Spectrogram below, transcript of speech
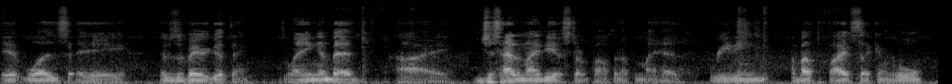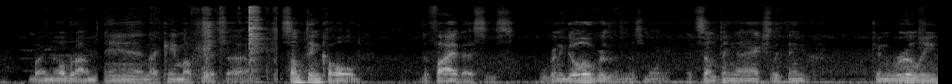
it was a it was a very good thing. Laying in bed, I just had an idea start popping up in my head. Reading about the five second rule by Mel Robbins, and I came up with uh, something called the five S's. We're going to go over them this morning. It's something I actually think can really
